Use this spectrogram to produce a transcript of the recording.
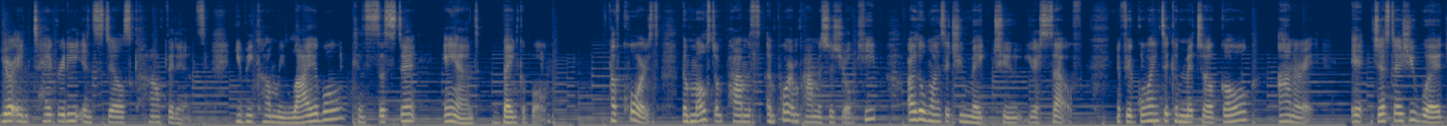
Your integrity instills confidence. You become reliable, consistent, and bankable. Of course, the most important promises you'll keep are the ones that you make to yourself. If you're going to commit to a goal, honor it. It just as you would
